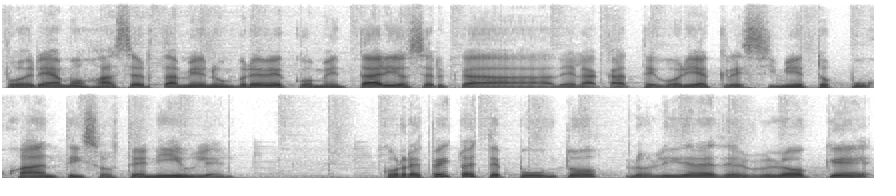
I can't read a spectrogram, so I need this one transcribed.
Podríamos hacer también un breve comentario acerca de la categoría crecimiento pujante y sostenible. Con respecto a este punto, los líderes del bloque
